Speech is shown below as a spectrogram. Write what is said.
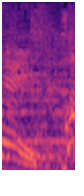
escape.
